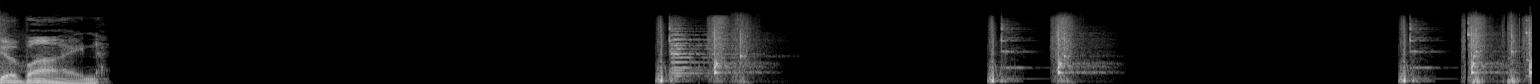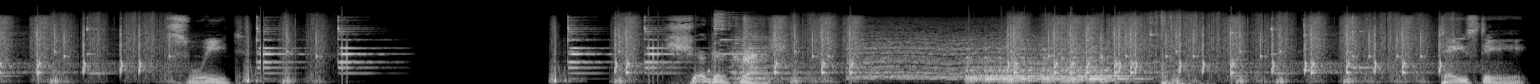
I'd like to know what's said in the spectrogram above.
Divine. Sweet. Sugar Crush. Tasty.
